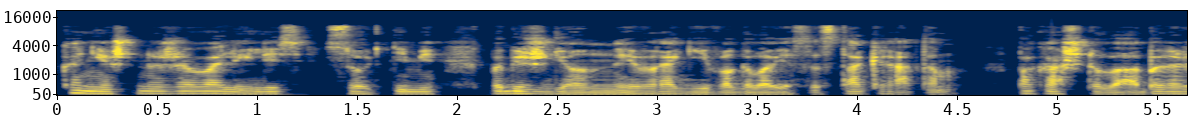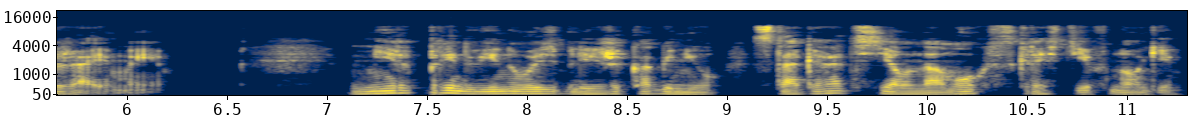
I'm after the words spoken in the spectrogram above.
конечно же, валились сотнями побежденные враги во главе со Стократом, пока что воображаемые. Мир придвинулась ближе к огню. Стократ сел на мох, скрестив ноги.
